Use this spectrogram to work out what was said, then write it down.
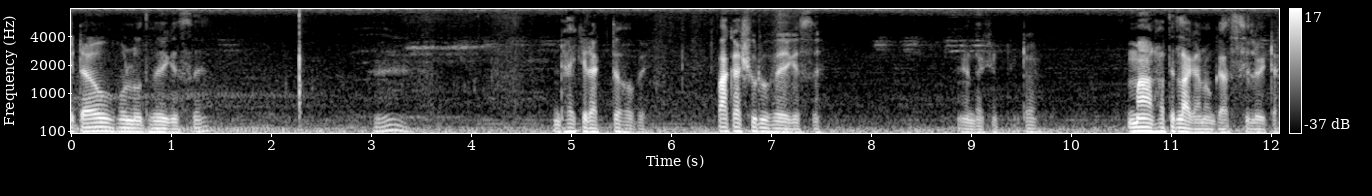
এটাও হলুদ হয়ে গেছে। হ্যাঁ। ঢেকে রাখতে হবে। পাকা শুরু হয়ে গেছে। দেখেন এটা মার হাতে লাগানো গাছ ছিল এটা।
